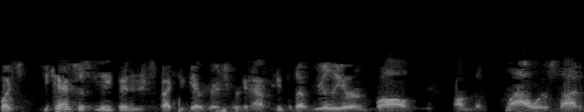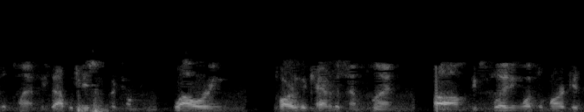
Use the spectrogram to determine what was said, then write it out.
but you can't just leap in and expect to get rich. We're going to have people that really are involved on the flower side of the plant, these applications that come from the flowering part of the cannabis hemp plant. um, explaining what the markets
